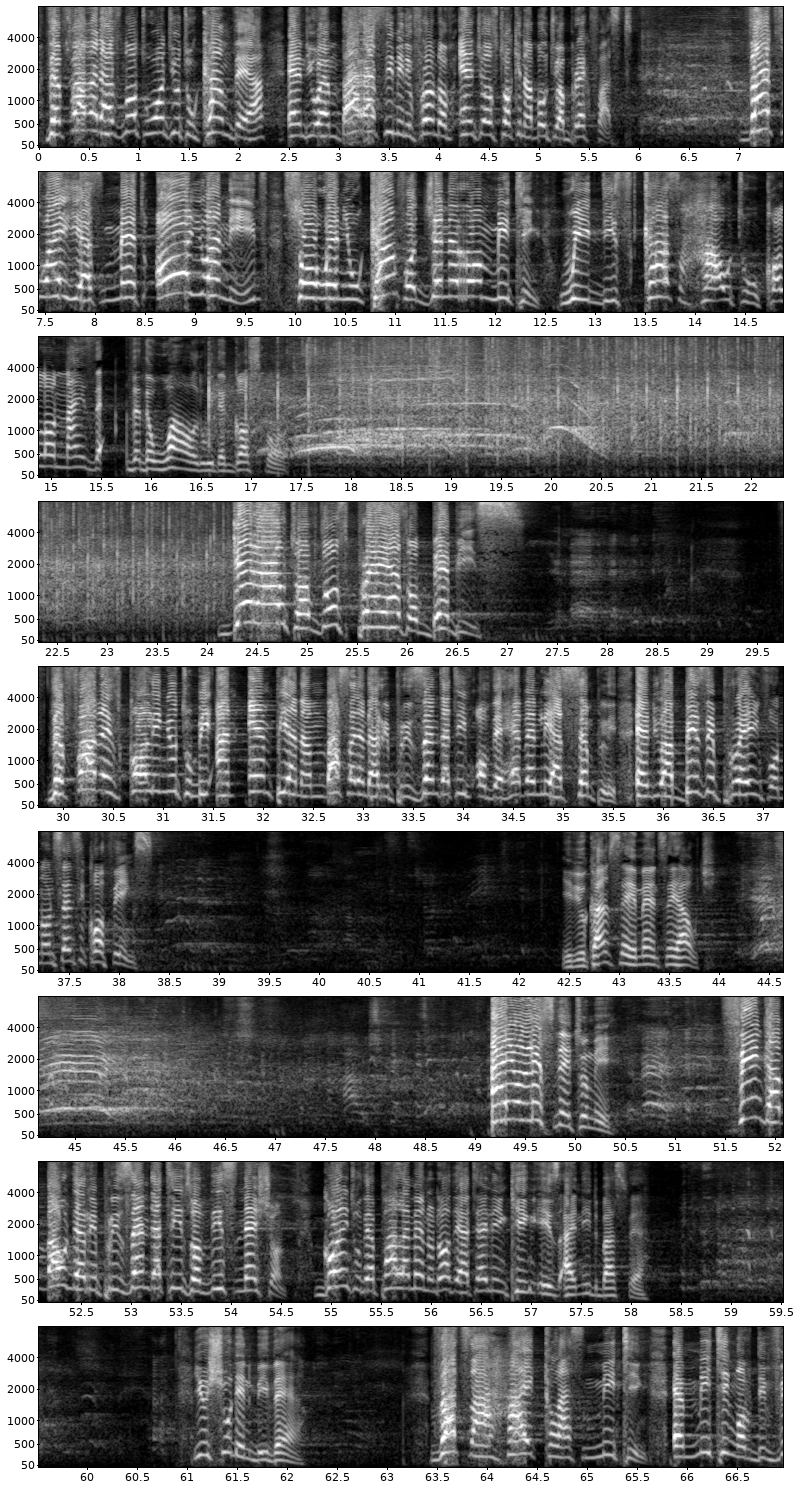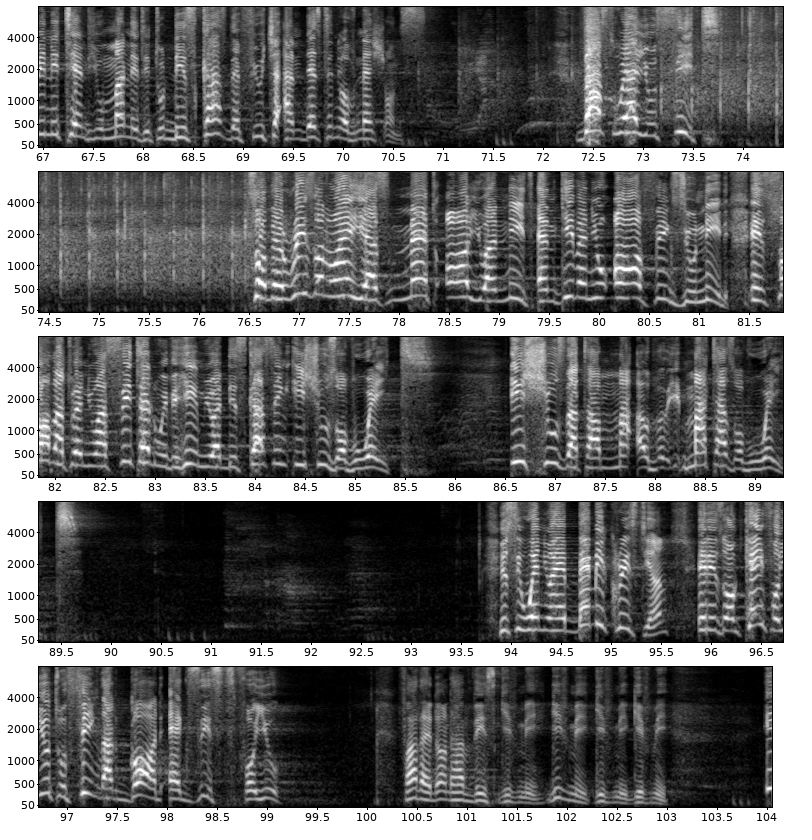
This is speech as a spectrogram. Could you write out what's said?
The Father does not want you to come there and you embarrass Him in front of angels talking about your breakfast. That's why He has met all your needs. So when you come for general meeting, we discuss how to colonize the, the, the world with the gospel. Get out of those prayers of babies. The Father is calling you to be an MP, an ambassador, and a representative of the heavenly assembly, and you are busy praying for nonsensical things. If you can't say amen, say ouch. Are you listening to me? Think about the representatives of this nation going to the parliament, and all they are telling King is, I need bus fare. You shouldn't be there. That's a high class meeting, a meeting of divinity and humanity to discuss the future and destiny of nations. That's where you sit. So, the reason why He has met all your needs and given you all things you need is so that when you are seated with Him, you are discussing issues of weight, issues that are uh, matters of weight. You see, when you are a baby Christian, it is okay for you to think that God exists for you. Father, I don't have this. Give me, give me, give me, give me.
